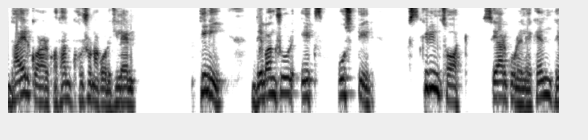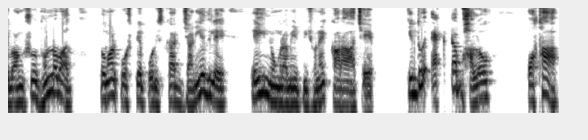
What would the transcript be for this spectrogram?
দায়ের করার কথা ঘোষণা করেছিলেন। তিনি দেবাংশুর এক্স পোস্টের স্ক্রিনশট শেয়ার করে লেখেন, দেবাংশু, ধন্যবাদ। তোমার পোস্টে পরিষ্কার জানিয়ে দিলে এই নোংরামির পিছনে কারা আছে? কিন্তু একটা ভালো কথা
